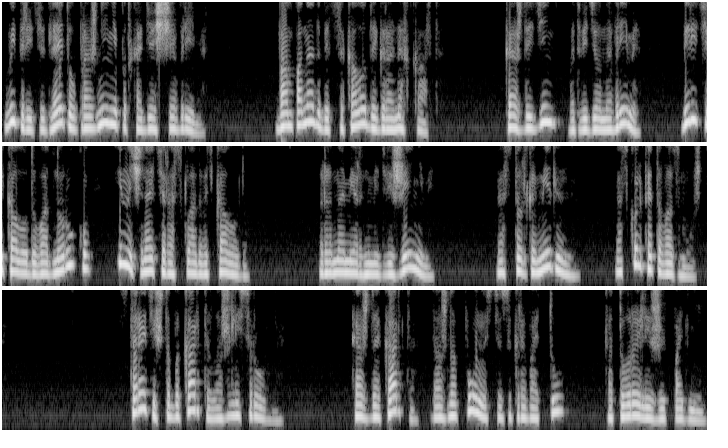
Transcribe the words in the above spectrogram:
Выберите для этого упражнения подходящее время. Вам понадобится колода игральных карт. Каждый день в отведенное время берите колоду в одну руку и начинайте раскладывать колоду. Равномерными движениями, настолько медленно, насколько это возможно. Старайтесь, чтобы карты ложились ровно. Каждая карта должна полностью закрывать ту, которая лежит под ней.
